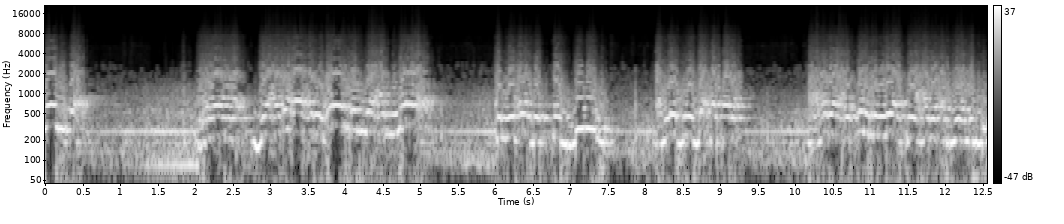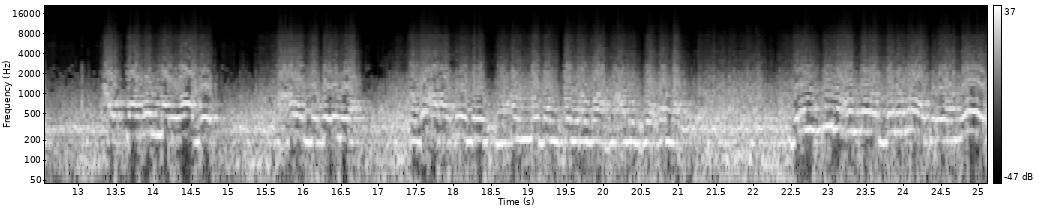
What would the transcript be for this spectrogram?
ثالثة وجعلها الغاز لعماه كل هذا التبديل الذي بحث على عقول الناس وعلى أجيالهم حتى من الله على البشرية وبعث فيه محمدا صلى الله عليه وسلم. لينقلهم من الظلمات إلى النور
